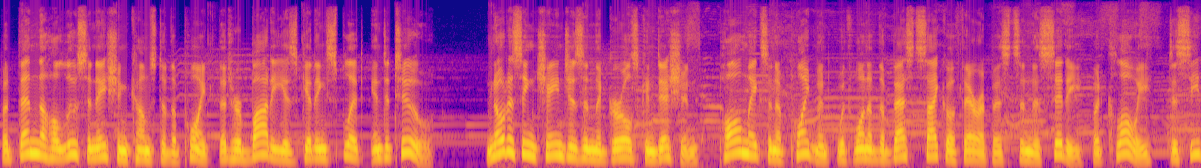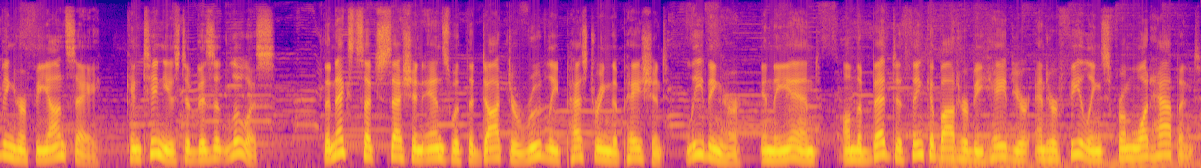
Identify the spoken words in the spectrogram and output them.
but then the hallucination comes to the point that her body is getting split into two. Noticing changes in the girl's condition, Paul makes an appointment with one of the best psychotherapists in the city but Chloe, deceiving her fiancé, continues to visit Louis. The next such session ends with the doctor rudely pestering the patient, leaving her, in the end, on the bed to think about her behavior and her feelings from what happened.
